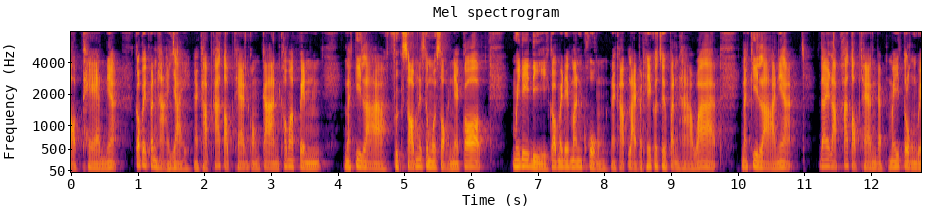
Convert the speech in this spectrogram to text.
ตอบแทนเนี่ยก็เป็นปัญหาใหญ่นะครับ ค่าตอบแทนของการเข้ามาเป็นนักกีฬาฝึกซ้อมในสโมสรเนี่ยก็ไม่ได้ดีก็ไม่ได้มั่นคงนะครับ หลายประเทศก็เจอปัญหาว่านักกีฬาเนี่ยได้รับค่าตอบแทนแบบไม่ตรงเว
